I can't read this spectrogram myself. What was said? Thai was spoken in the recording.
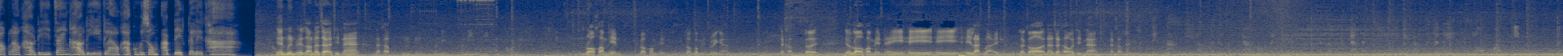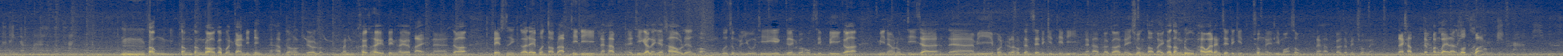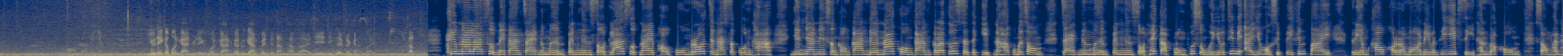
บอกเล่าข่าวดีแจ้งข่าวดีอีกแล้วค่ะ คุณผู้ชมอัปเดตกันเลยค่ะ เงินหมื่นเพจสองน่าจะอาทิตย์หน้านะครับอือฮึตอนนี้ตอนนี้อยู่ที่ขั้นตอนไหนรอความเห็นรอความเห็นรอความเห็นด้วยงานนะครับก็เดี๋ยวรอความเห็นให้ให้ให้ให้หลากหลาย แล้วก็น่าจะเข้าอาทิตย์หน้านะครับแล้วเฟสสามที่เราจะดำเนินการต่อไปเนี่ยจะดำเนินการทันทีเลยไหมคะเพื่อจะได้รอความผิดมันจะได้ อืมต้องต้องต้องรอกระบวนการนิดหนึ่งนะครับต้องเดี๋ยวมันค่อยๆ เป็นค่อยๆไปนะก็เฟสหนึ่งก็ได้ผลตอบรับที่ดีนะครับไอ้ที่กำลังจะเข้าเรื่องของผู้สูงอายุที่เกินกว่า 60 ปี ก็มีแนวโน้มที่จะอ่ามีผลกระทบทางเศรษฐกิจที่ดีนะครับแล้วก็ในช่วงต่อไปก็ต้องดูภาวะทางเศรษฐกิจช่วงไหนที่เหมาะสมนะครับก็จะเป็นช่วงนั้นได้ครับแต่ต้องไปแล้วลดขวางในส่นของเฟสสามนี่คือพร้อมแล้วหรือยังอยู่ในกระบวนการอยู่ในกระบวนการก็ทุกอย่างเป็นไปตามไทม์ไลน์ที่ที่เคยประกาศไว้ครับ คืบหน้าล่าสุดในการแจกเงินหมื่นเป็นเงินสดล่าสุดนายเผ่าภูมิโรจนสกุลค่ะ ยืนยันในส่วนของการเดินหน้าโครงการกระตุ้นเศรษฐกิจนะคะคุณผู้ชม แจกเงินหมื่นเป็นเงินสดให้กับกลุ่มผู้สูงอายุที่มีอายุ 60 ปีขึ้นไป เตรียมเข้าคอรมอในวันที่ 24 ธันวาคม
